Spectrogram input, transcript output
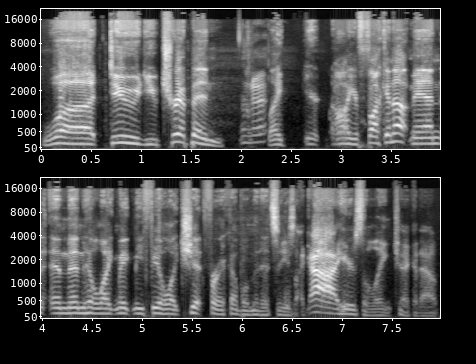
What, dude? You tripping? Like you're oh, you're fucking up, man." And then he'll like make me feel like shit for a couple minutes. And he's like, "Ah, here's the link. Check it out."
